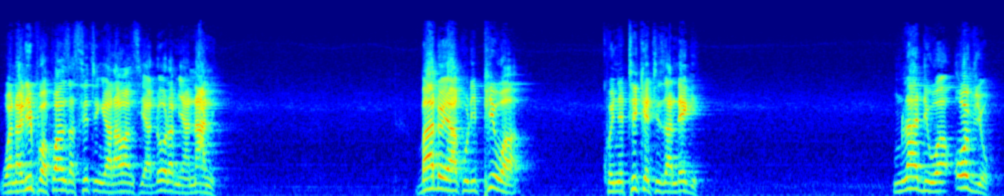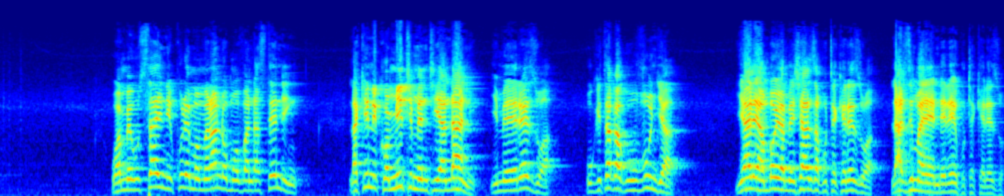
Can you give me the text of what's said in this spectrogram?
wanalipwa kwanza sitting allowance ya dola mia nane. Bado ya kulipiwa kwenye tiketi za ndege. Mradi wa ovyo. Wameusaini kule memorandum of understanding, lakini commitment ya ndani imeelezwa, ukitaka kuuvunja yale ambayo yameshaanza kutekelezwa lazima yaendelee kutekelezwa.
